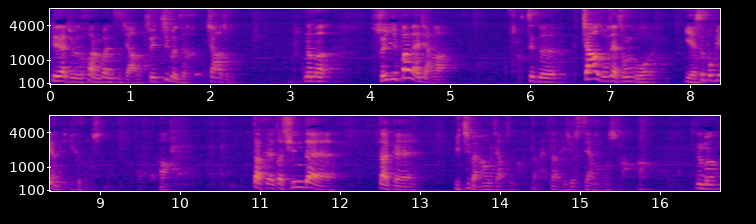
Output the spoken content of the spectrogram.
另外就是宦官之家了，所以基本是家族。那么，所以一般来讲啊，这个家族在中国。也是不变的一个东西，啊，大概到清代，大概有几百万个家族嘛，大概大概也就是这样的东西嘛，啊，那么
